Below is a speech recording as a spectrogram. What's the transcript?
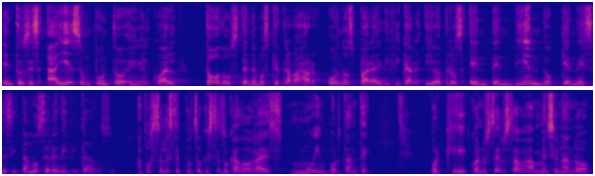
Entonces ahí es un punto en el cual todos tenemos que trabajar unos para edificar y otros entendiendo que necesitamos ser edificados. Apóstol, este punto que usted ha tocado ahora es muy importante porque cuando usted lo estaba mencionando,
